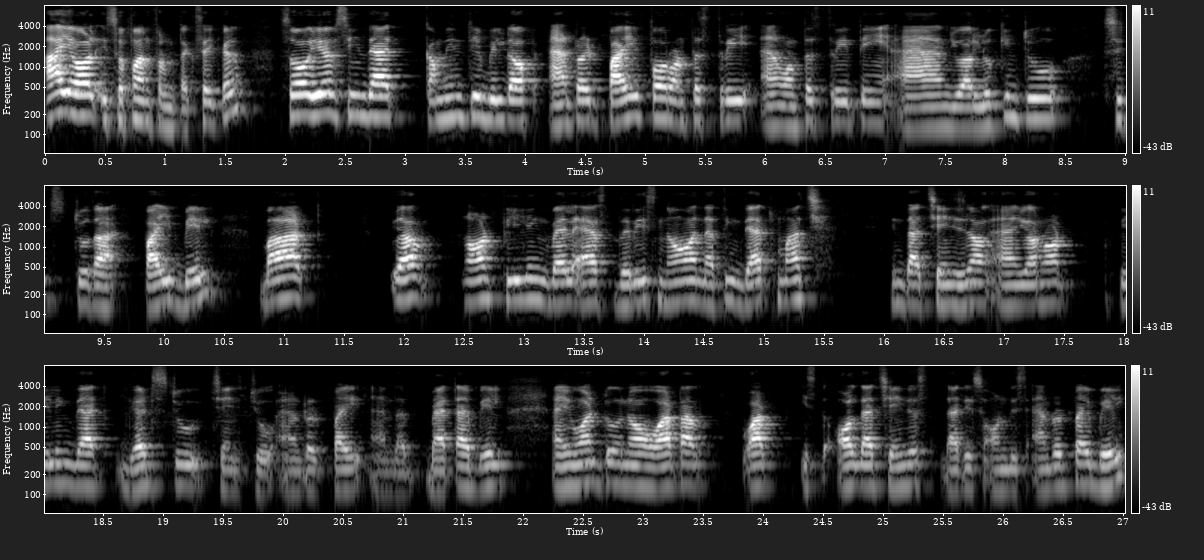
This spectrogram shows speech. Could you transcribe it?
Hi all, it's Safwan from TechCycle. So you have seen that community build of Android Pie for OnePlus 3 and OnePlus 3T and you are looking to switch to the Pie build but you are not feeling well as there is no nothing that much in the changelog and you are not feeling that guts to change to Android Pie and the beta build and you want to know what are what is the, all that changes that is on this Android Pie build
